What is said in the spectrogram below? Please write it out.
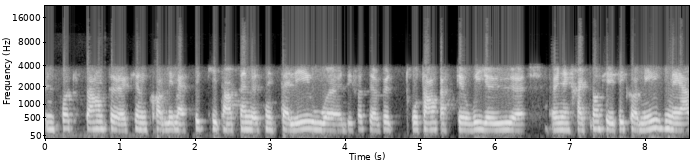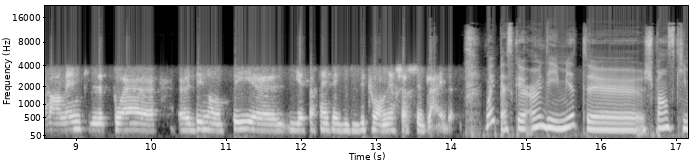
une fois qu'ils sentent qu'il y a une problématique qui est en train de s'installer ou des fois c'est un peu trop tard parce que oui, il y a eu une infraction qui a été commise, mais avant même qu'il le soit euh, dénoncer, euh, il y a certains individus qui vont venir chercher de l'aide. Oui, parce qu'un des mythes, euh, je pense, qui,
